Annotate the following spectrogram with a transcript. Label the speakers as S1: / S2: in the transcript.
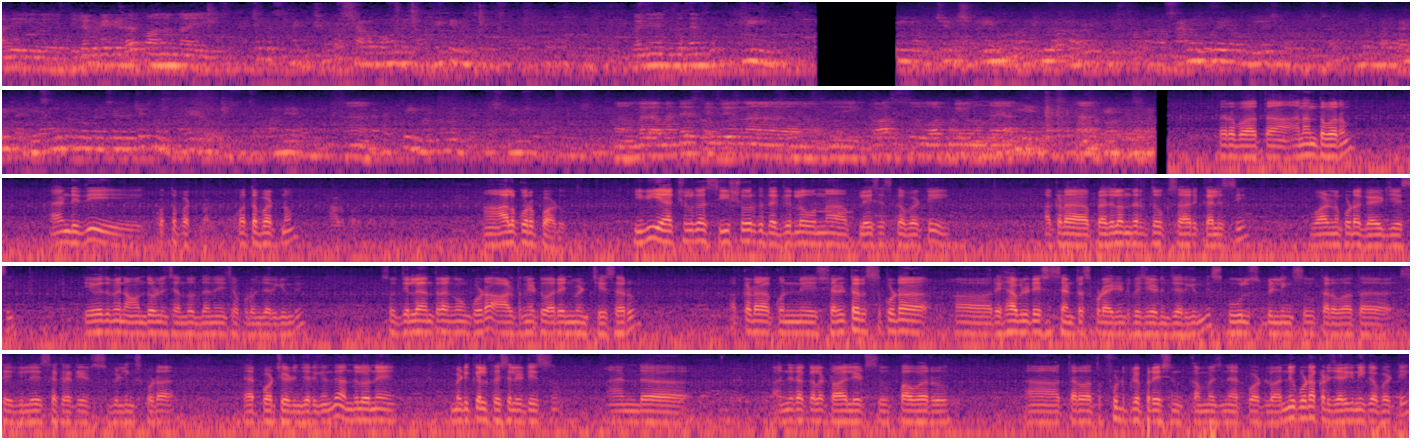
S1: అది డిలబిటేటెడ్ కాన్ ఉన్నాయి
S2: షెల్టర్స్ చాలా బాగుంది. క్లీన్ స్ట్రీమ్ అది కూడా సానంపూర్ విలేజ్ మరి ఈ సముద్రంలో వచ్చేసి సార్
S1: ఆ.
S2: తప్పితే ఈ మండలం స్ట్రీమ్స్
S1: మరి ఆ మండే స్కీమ్స్ ఏమన్నా ఈ క్రాస్ వాకింగ్ ఏమైనా ఉన్నాయా? తర్వాత అనంతవరం. అండ్ ఇది కొత్తపట్నం కొత్తపట్నం ఆలకూరపాడు. ఇవి యాక్చువల్గా సీ షోర్కి దగ్గరలో ఉన్న ప్లేసెస్ కాబట్టి అక్కడ ప్రజలందరితో ఒకసారి కలిసి వాళ్ళని కూడా గైడ్ చేసి ఏ విధమైన ఆందోళన చెందొద్దని చెప్పడం జరిగింది. సో జిల్లా యంత్రాంగం కూడా ఆల్టర్నేటివ్ అరేంజ్మెంట్ చేశారు. అక్కడ కొన్ని షెల్టర్స్ కూడా రిహాబిలిటేషన్ సెంటర్స్ కూడా ఐడెంటిఫై చేయడం జరిగింది. స్కూల్స్ బిల్డింగ్స్ తర్వాత సే విలేజ్ సెక్రటరియట్స్ బిల్డింగ్స్ కూడా ఏర్పాటు చేయడం జరిగింది. అందులోనే మెడికల్ ఫెసిలిటీస్ అండ్ అన్ని రకాల టాయిలెట్స్ పవర్ తర్వాత ఫుడ్ ప్రిపరేషన్ సంబంధించిన ఏర్పాట్లు అన్నీ కూడా అక్కడ జరిగినాయి కాబట్టి.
